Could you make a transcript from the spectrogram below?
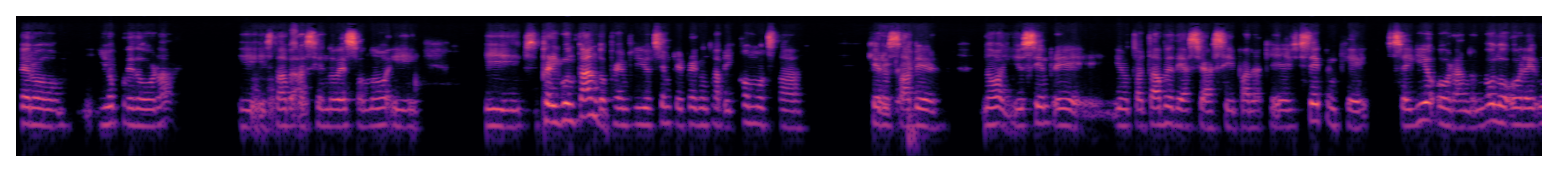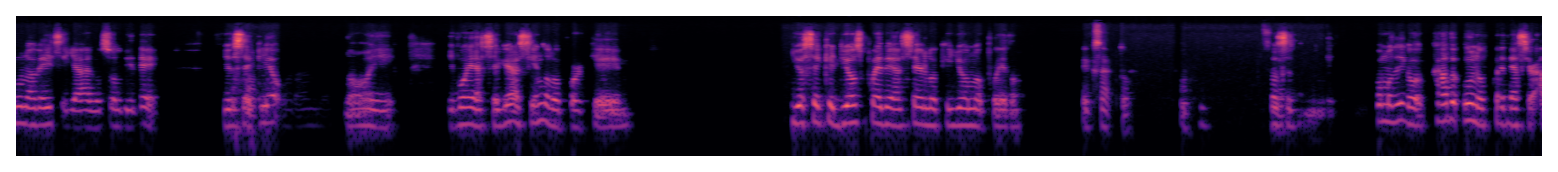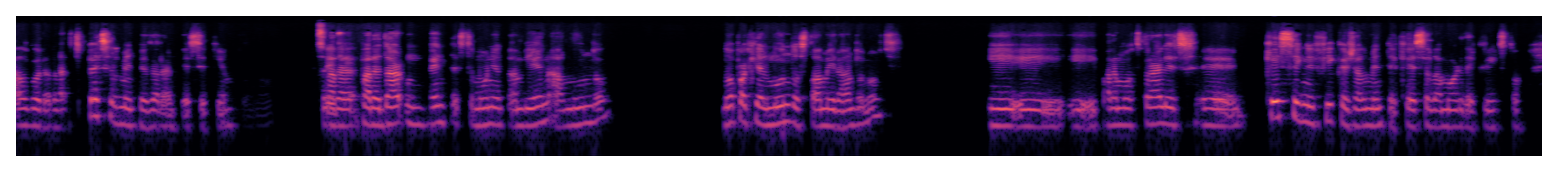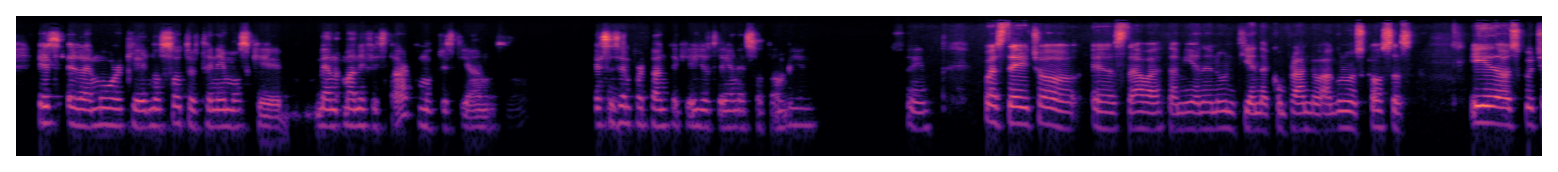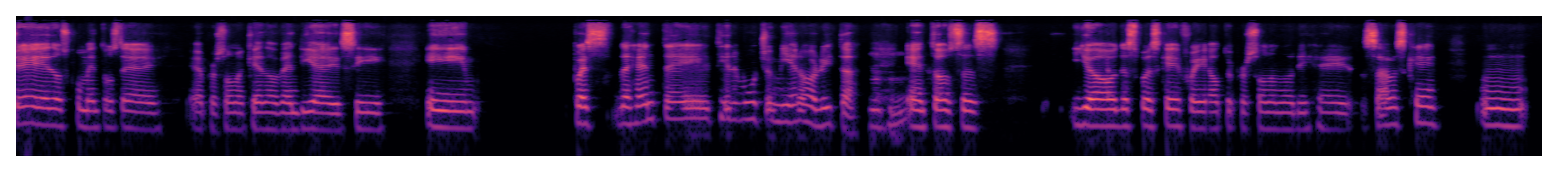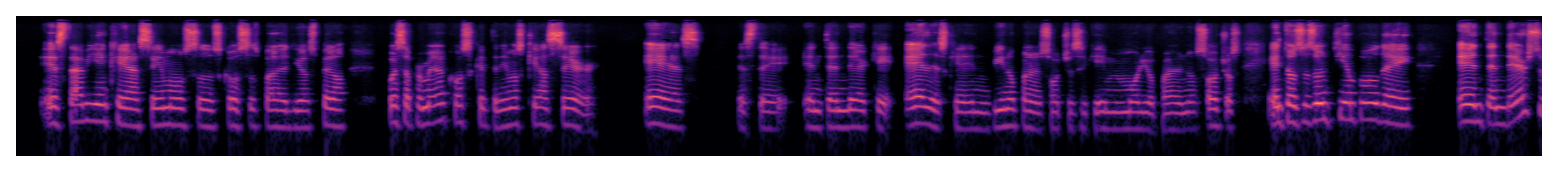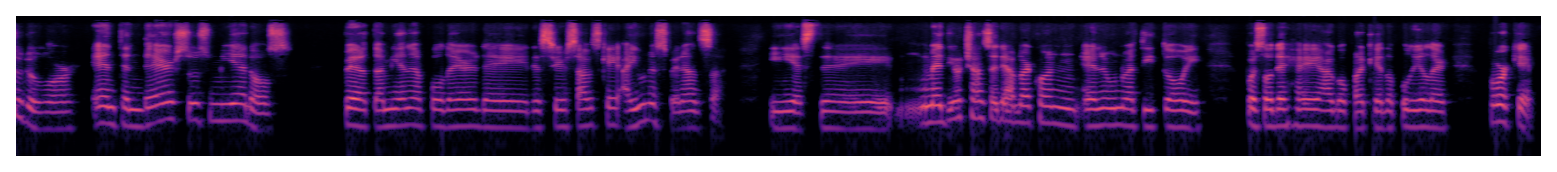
Pero yo puedo orar. Y estaba haciendo eso, ¿no? Y, y preguntando, por ejemplo, yo siempre preguntaba, ¿y cómo está? Quiero saber, ¿no? Yo siempre, yo trataba de hacer así para que sepan que seguía orando, no lo oré una vez y ya los olvidé, yo seguía orando, ¿no? Y, y voy a seguir haciéndolo porque yo sé que Dios puede hacer lo que yo no puedo. Exacto. Entonces, como digo, cada uno puede hacer algo, especialmente durante ese tiempo, para, para, dar un buen testimonio también al mundo, no porque el mundo está mirándonos, y, para mostrarles eh, qué significa realmente que es el amor de Cristo. Es el amor que nosotros tenemos que manifestar como cristianos. Eso es importante que ellos vean eso también. Sí, pues de hecho estaba también en una tienda comprando algunas cosas y escuché los comentarios de la persona que lo vendía y sí, y pues la gente tiene mucho miedo ahorita. Entonces, yo después que fue otra persona, lo dije, ¿sabes qué? Mm, está bien que hacemos las cosas para Dios, pero pues la primera cosa que tenemos que hacer es este, entender que Él es quien vino para nosotros y que murió para nosotros. Entonces, un tiempo de entender su dolor, entender sus miedos, pero también el poder de decir, sabes que hay una esperanza. Y este, me dio chance de hablar con él un ratito y pues lo dejé algo para que lo pudiera leer. ¿Por qué?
